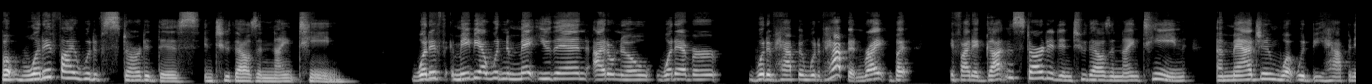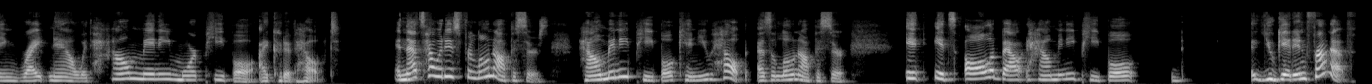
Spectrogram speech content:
But what if I would have started this in 2019? What if maybe I wouldn't have met you then? I don't know, whatever would have happened would have happened, right? But if I'd have gotten started in 2019, imagine what would be happening right now with how many more people I could have helped. And that's how it is for loan officers. How many people can you help as a loan officer? It, it's all about how many people you get in front of.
